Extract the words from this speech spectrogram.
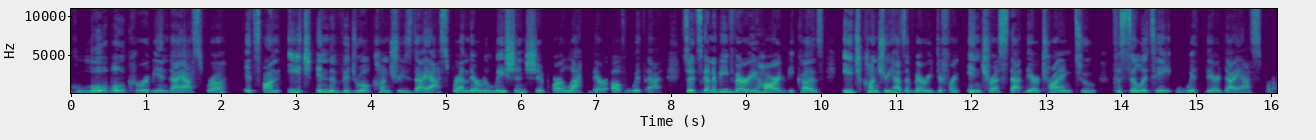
global Caribbean diaspora. It's on each individual country's diaspora and their relationship or lack thereof with that. So it's going to be very hard because each country has a very different interest that they're trying to facilitate with their diaspora.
